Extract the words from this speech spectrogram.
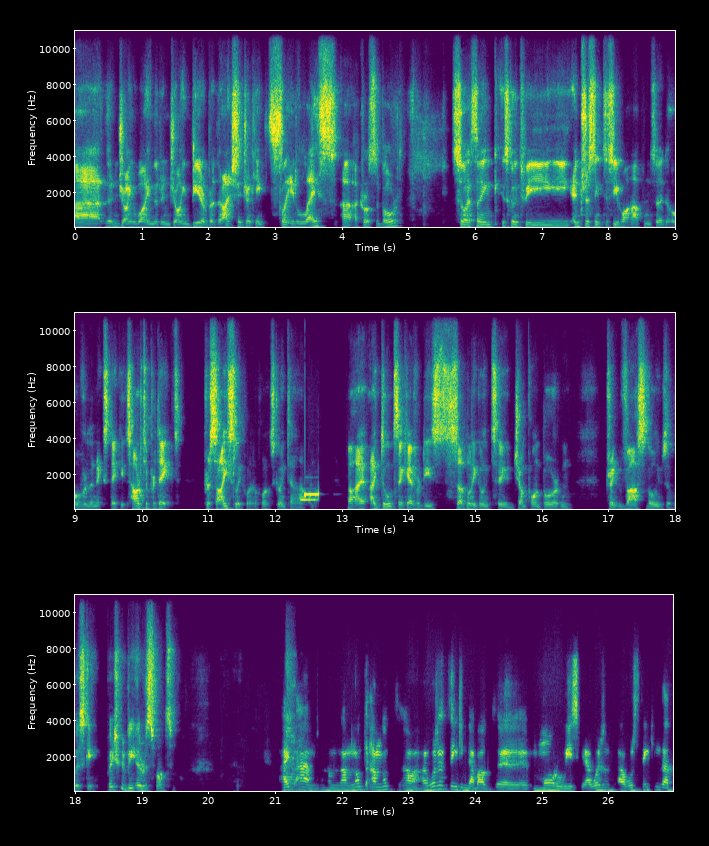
uh, they're enjoying wine, they're enjoying beer, but they're actually drinking slightly less uh, across the board. So I think it's going to be interesting to see what happens over the next decade. It's hard to predict precisely what, what's going to happen. But I, I don't think everybody's suddenly going to jump on board and drink vast volumes of whiskey, which would be irresponsible. I, am I'm, I'm not. I'm not. Uh, I wasn't thinking about uh, more whiskey. I wasn't. I was thinking that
